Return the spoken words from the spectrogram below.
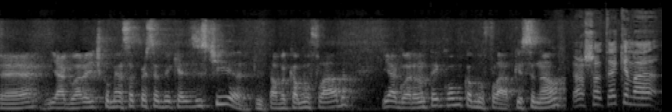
É, e agora a gente começa a perceber que ela existia, que estava camuflada, e agora não tem como camuflar, porque senão. Eu acho até que na,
